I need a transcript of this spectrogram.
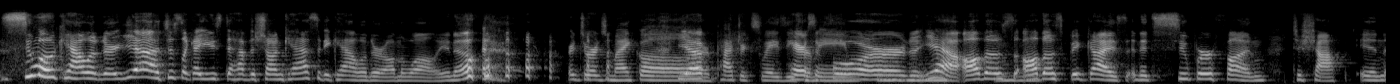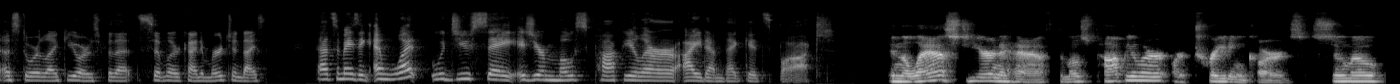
sumo calendar. Yeah, just like I used to have the Shaun Cassidy calendar on the wall, you know? or George Michael Yep. or Patrick Swayze for Harrison me Ford. Mhm. Yeah, all those all Mhm. those big guys. And it's super fun to shop in a store like yours for that similar kind of merchandise. That's amazing. And what would you say is your most popular item that gets bought? In the last year and a half, the most popular are trading cards, sumo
